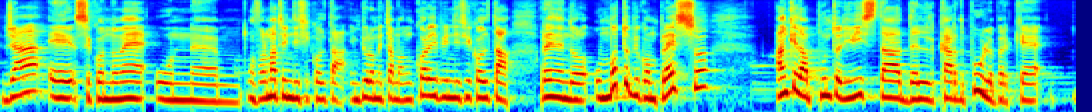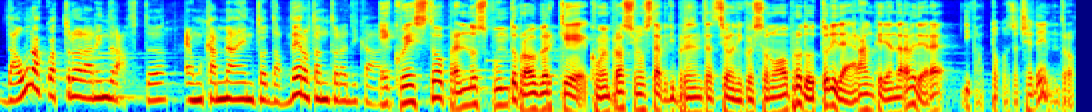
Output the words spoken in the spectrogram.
già è secondo me un, um, un formato in difficoltà, in più lo mettiamo ancora di più in difficoltà rendendolo un botto più complesso anche dal punto di vista del card pool perché da 1 a 4 ore in draft è un cambiamento davvero tanto radicale. E questo prendo spunto proprio perché come prossimo step di presentazione di questo nuovo prodotto l'idea era anche di andare a vedere di fatto cosa c'è dentro.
